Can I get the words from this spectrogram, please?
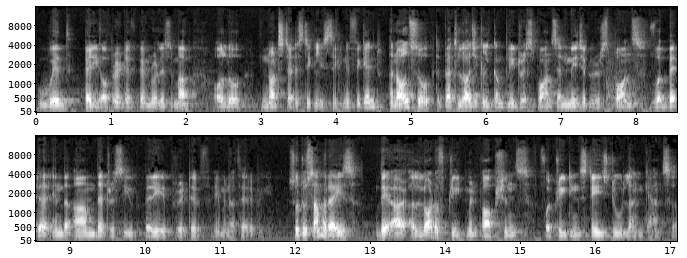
with perioperative pembrolizumab, although not statistically significant. And also, the pathological complete response and major response were better in the arm that received perioperative immunotherapy. So, to summarize, there are a lot of treatment options for treating stage 2 lung cancer.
